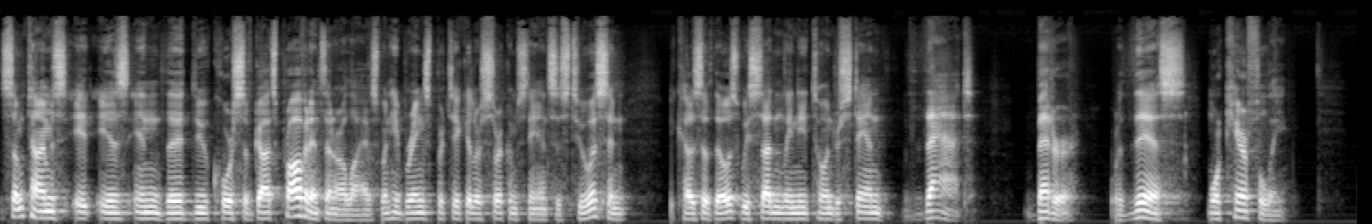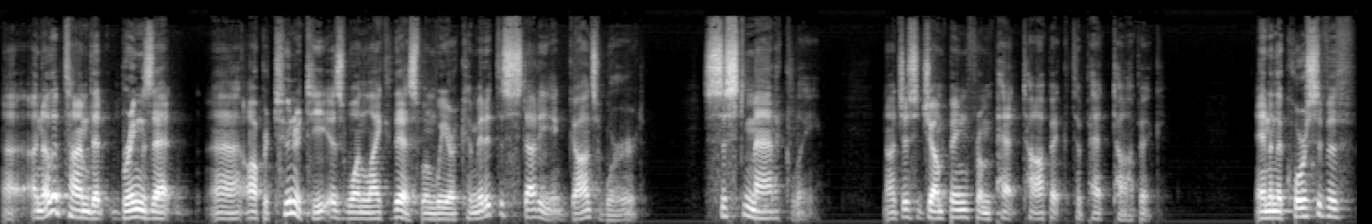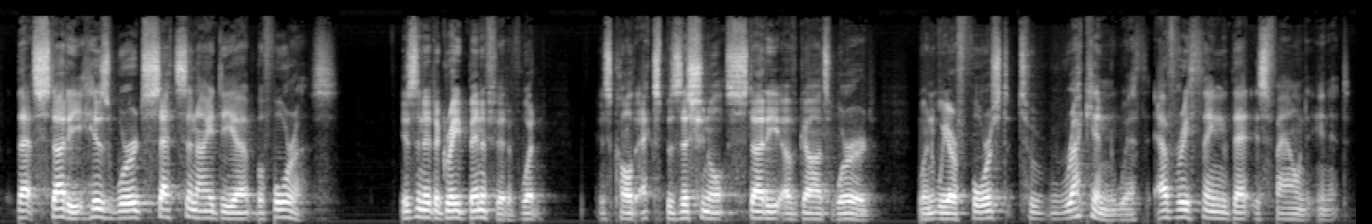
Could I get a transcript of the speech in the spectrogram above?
Sometimes it is in the due course of God's providence in our lives when He brings particular circumstances to us, and because of those, we suddenly need to understand that better or this more carefully. Uh, another time that brings that uh, opportunity is one like this when we are committed to studying God's Word systematically, not just jumping from pet topic to pet topic. And in the course of that study, His Word sets an idea before us. Isn't it a great benefit of what is called expositional study of God's Word when we are forced to reckon with everything that is found in it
